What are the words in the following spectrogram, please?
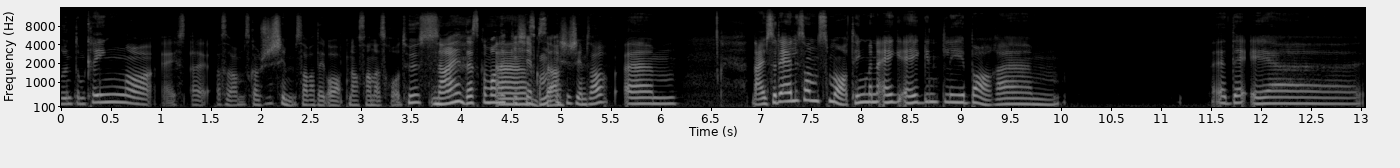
rundt omkring, og jeg, eh, altså, vi skal jo ikke skimse av at jeg åpner Sandnes rådhus. Nei, det skal man ikke Eh, skal kimse man av. ikke av. Um, nei, så det er litt sånn småting, men jeg egentlig bare um, Det er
